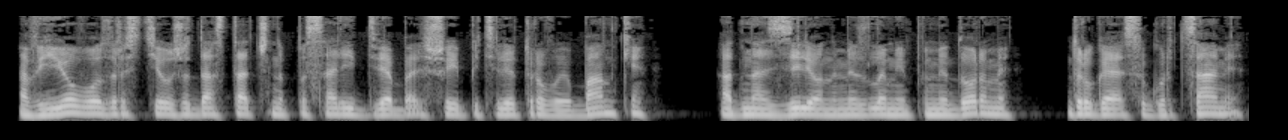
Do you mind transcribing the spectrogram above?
А в ее возрасте уже достаточно посолить две большие пятилитровые банки, одна с зелеными злыми помидорами, другая с огурцами,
